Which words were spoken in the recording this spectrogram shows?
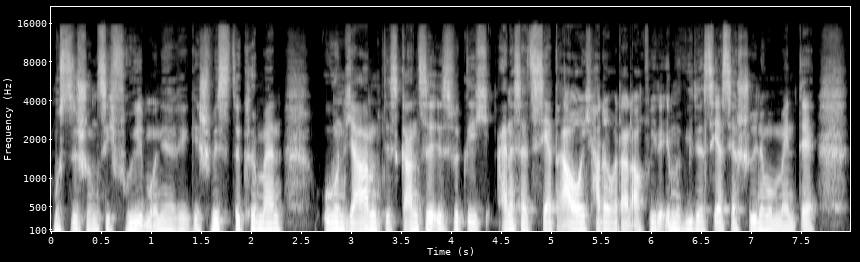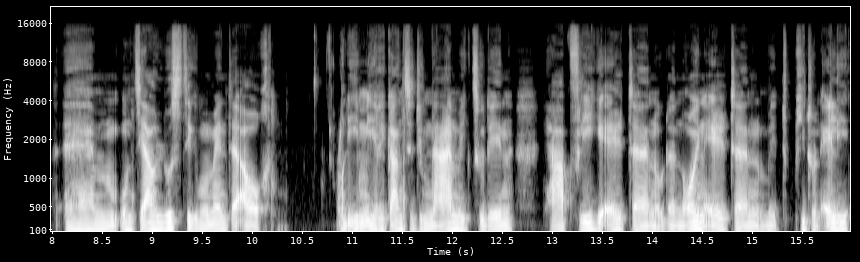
musste schon sich früh eben um ihre Geschwister kümmern. Und ja, das Ganze ist wirklich einerseits sehr traurig, hat aber dann auch wieder immer wieder sehr, sehr schöne Momente ähm, und sehr lustige Momente auch und eben ihre ganze Dynamik zu den ja, Pflegeeltern oder neuen Eltern mit Pete und Ellie.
